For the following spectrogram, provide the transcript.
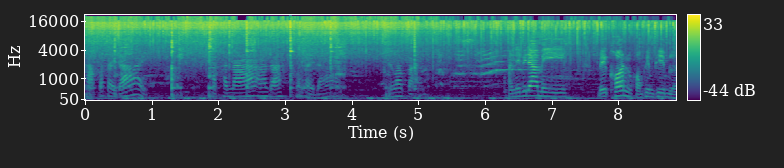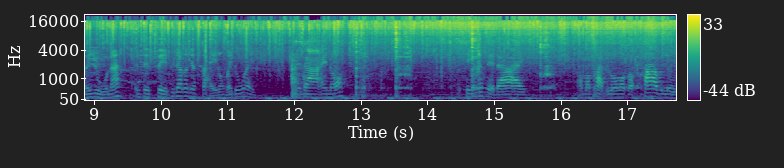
ผักก็ใส่ได้ผักคะน้านะจ๊ะก็ใส่ได้ ไม่ว่ากัน อันนี้พี่ด้ามีเบคอนของพิมพิมเหลืออยู่นะเป็นเศษๆพี่ด้าก็จะใส่ลงไปด้วยเสียดายเนาะทิ้งก็เสียดาย เอามาผัดรวมมากับข้าวไปเลย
